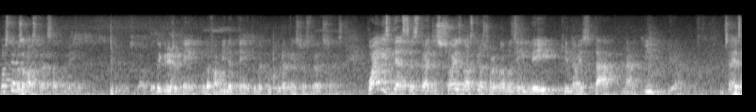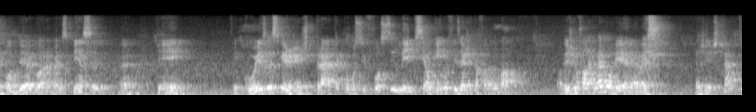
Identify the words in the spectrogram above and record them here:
Nós temos a nossa tradição também. Né? Toda igreja tem, toda família tem, toda cultura tem suas tradições. Quais dessas tradições nós transformamos em lei que não está na Bíblia? Não precisa responder agora, mas pensa aí. Né? Tem, tem coisas que a gente trata como se fosse lei, que se alguém não fizer a gente está falando mal. Talvez a gente não fala que vai morrer, né? mas a gente trata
